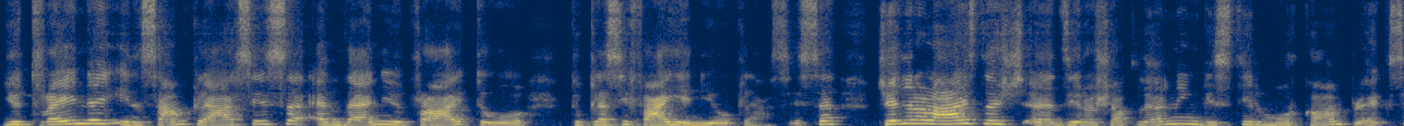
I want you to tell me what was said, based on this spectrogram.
you train in some classes and then you try to to classify a new classes. Generalized uh, zero-shot learning is still more complex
